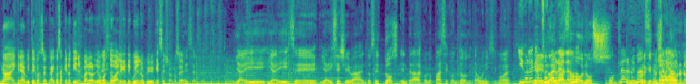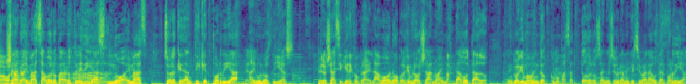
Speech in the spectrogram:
No, en general, viste, cosas- hay cosas que no tienen valor. Digo, ¿cuánto Exacto. vale que te cuiden los pibes? ¿Qué sé yo? No sé. Exacto. Y ahí, y ahí se y ahí se lleva entonces dos entradas con los pases con todo, que está buenísimo, ¿eh? Y es verdad que Eh, vamos a no hay más regalando- abonos. Uh, claro, no hay más. Por ejemplo, No, ya, no, abonos no, abonos ya no. no hay más abono para los tres días, no hay más, solo quedan tickets por día algunos días. Pero ya si quieres comprar el abono, por ejemplo, ya no hay más, está agotado. En cualquier momento, como pasa todos los años, seguramente se van a agotar por día.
